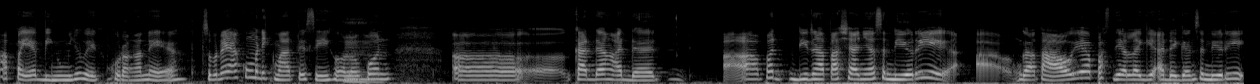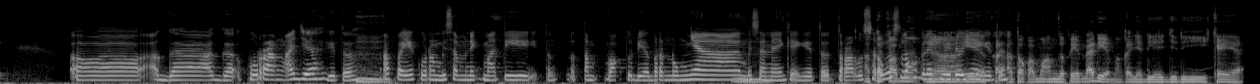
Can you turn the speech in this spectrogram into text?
apa ya bingung juga ya kekurangannya ya sebenarnya aku menikmati sih walaupun eh kadang ada apa di Natashanya sendiri nggak tahu ya pas dia lagi adegan sendiri eh agak-agak kurang aja gitu apa ya kurang bisa menikmati waktu dia merenungnya misalnya kayak gitu terlalu serius lah Black ya, Widow-nya iya, gitu atau kamu anggap yang tadi ya makanya dia jadi kayak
